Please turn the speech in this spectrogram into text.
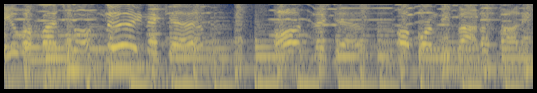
szilvafácska, nőj nekem, ad legyen a bandibának pálinka.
